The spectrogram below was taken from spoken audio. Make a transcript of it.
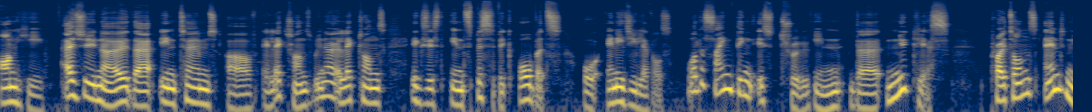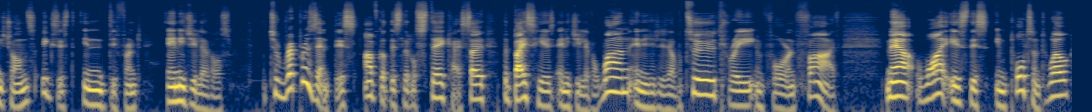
on here. As you know that in terms of electrons, we know electrons exist in specific orbits or energy levels. Well, the same thing is true in the nucleus. Protons and neutrons exist in different energy levels. To represent this, I've got this little staircase. So the base here is energy level 1, energy level 2, 3, and 4, and 5. Now, why is this important? Well,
